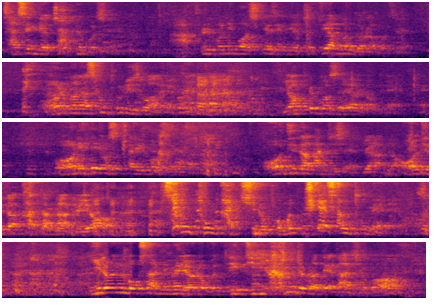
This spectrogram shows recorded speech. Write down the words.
잘생겼죠? 앞에 보세요. 앞을 보니 멋있게 생겼죠? 뒤에 한번 돌아보세요. 얼마나 상품이 좋아요. 옆에 보세요, 옆에. 머리 헤어스타일 보세요. 어디다 앉으세요? 미안합니다. 어디다 갖다 놔도요. 상품 가치로 보면 최상품이에요. 이런 목사님을 여러분들이 뒤 흔들어 대가지고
